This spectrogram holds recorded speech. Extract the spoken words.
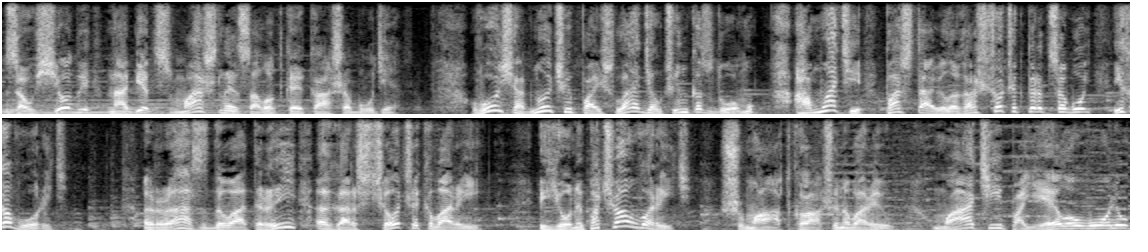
заўсёды на абед смачная салодкая каша будзе. Вось аднойчы пайшла дзяўчынка з дому, а маці паставіла гаршчочак перад сабой і гаворыць: Раз, два, тры, гаршчочак вары. Ён і пачаў варыць. Шмат кашы наварыў. Маці паела ў волю,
